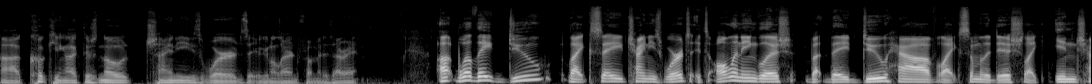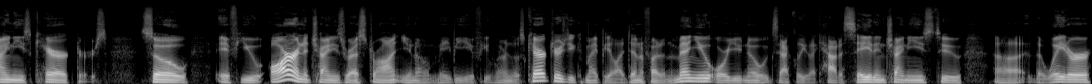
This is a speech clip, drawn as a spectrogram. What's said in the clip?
uh, cooking. Like, there's no Chinese words that you're going to learn from it. Is that right? Uh, well, they do like say Chinese words. It's all in English, but they do have like some of the dish like in Chinese characters. So if you are in a Chinese restaurant, you know maybe if you learn those characters, you might be identified on the menu, or you know exactly like how to say it in Chinese to uh, the waiter,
